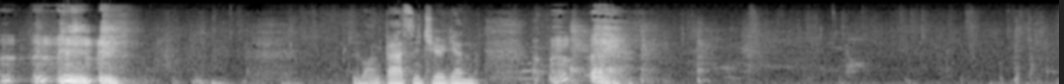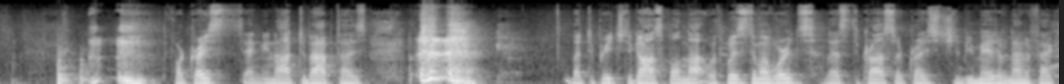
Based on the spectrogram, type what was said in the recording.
long passage here again. For Christ sent me not to baptize, but to preach the gospel not with wisdom of words, lest the cross of Christ should be made of none effect.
